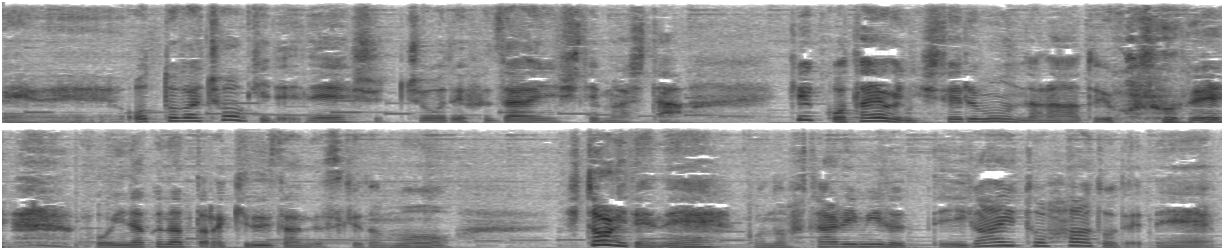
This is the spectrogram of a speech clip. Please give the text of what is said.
えー、夫が長期でね出張で不在してました。結構頼りにしてるもんだなということをね こういなくなったら気づいたんですけども一人でねこの2人見るって意外とハードでね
